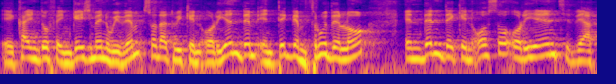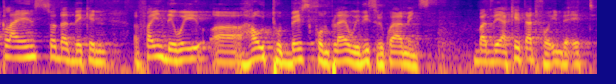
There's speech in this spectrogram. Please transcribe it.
a kind of engagement with them so that we can orient them and take them through the law and then they can also orient their clients so that they can uh, find the way uh, how to best comply with these requirements but they are catered for in the act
